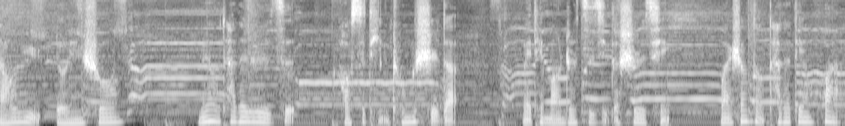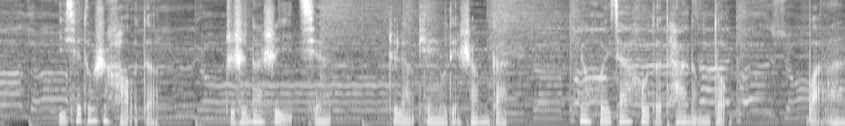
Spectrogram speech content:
小雨留言说：“没有他的日子，好似挺充实的。每天忙着自己的事情，晚上等他的电话，一切都是好的。只是那是以前，这两天有点伤感。愿回家后的他能懂。晚安。”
